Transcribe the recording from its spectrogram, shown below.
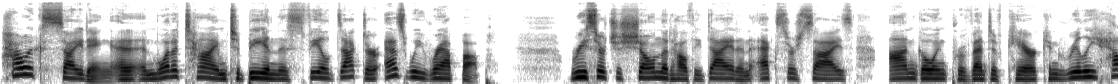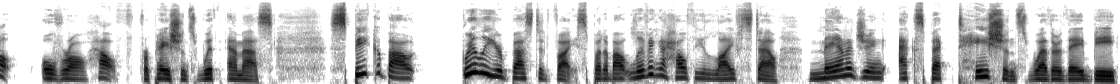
How exciting and, and what a time to be in this field. Doctor, as we wrap up, Research has shown that healthy diet and exercise, ongoing preventive care can really help overall health for patients with MS. Speak about really your best advice, but about living a healthy lifestyle, managing expectations, whether they be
